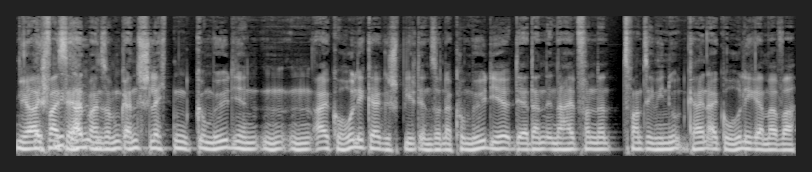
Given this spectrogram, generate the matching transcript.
Ja, der ich weiß, er hat mal in so einem ganz schlechten Komödien einen, Alkoholiker gespielt, in so einer Komödie, der dann innerhalb von 20 Minuten kein Alkoholiker mehr war.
